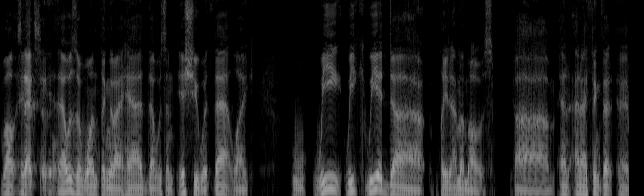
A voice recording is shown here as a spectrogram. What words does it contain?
Well, It's that simple. that was the one thing that I had that was an issue with that. Like we we we had uh, played MMOs, um, and and I think that uh,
